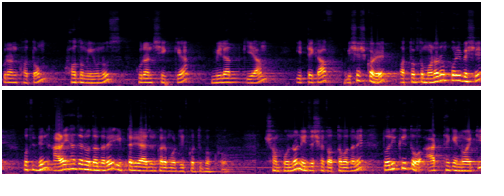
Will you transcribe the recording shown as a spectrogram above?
কুরআন খতম খতম ইউনুস, কুরআন শিক্ষা, মিলাদ কিয়াম, ইত্তেকাফ, বিশেষ করে অত্যন্ত মনোরম পরিবেশে প্রতিদিন আড়াই হাজার রোজাদারে ইফতারির আয়োজন করে মসজিদ কর্তৃপক্ষ। সম্পূর্ণ নিজস্ব তত্ত্বাবধানে তৈরিকৃত আট থেকে নয়টি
